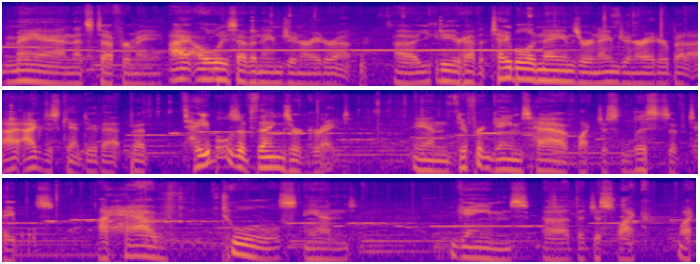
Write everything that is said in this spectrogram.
Man, that's tough for me. I always have a name generator up. Uh, you could either have a table of names or a name generator, but I, I just can't do that. But tables of things are great. And different games have like just lists of tables. I have tools and games uh, that just like like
